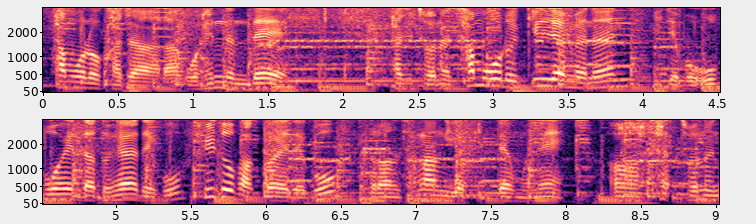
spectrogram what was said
3호로 가자라고 했는데 사실 저는 3호를 끼려면은 이제 뭐 오버핸다도 해야 되고 휠도 바꿔야 되고 그런 상황이었기 때문에 어, 사- 저는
